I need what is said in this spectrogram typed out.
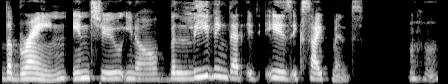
the brain into, you know, believing that it is excitement? Mm-hmm.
